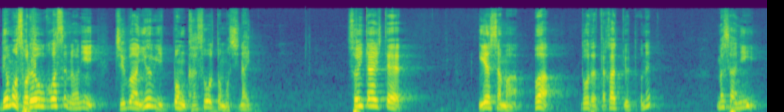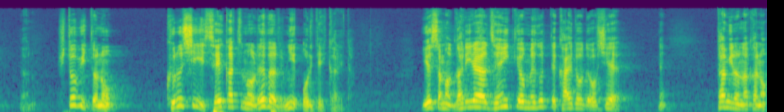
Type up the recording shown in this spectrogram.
でもそれを動かすのに自分は指一本貸そうともしない。それに対してイエス様はどうだったかっていうとね、まさにあの人々の苦しい生活のレベルに降りていかれた。イエス様はガリラヤ全域を巡って街道で教え、ね民の中の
